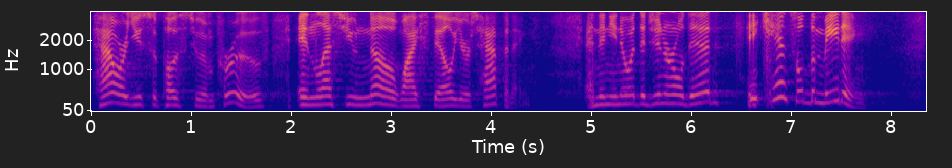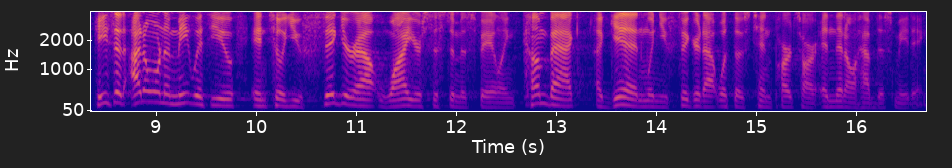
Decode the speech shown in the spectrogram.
How are you supposed to improve unless you know why failure's happening? And then you know what the general did? He canceled the meeting. He said, I don't want to meet with you until you figure out why your system is failing. Come back again when you figured out what those 10 parts are, and then I'll have this meeting.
